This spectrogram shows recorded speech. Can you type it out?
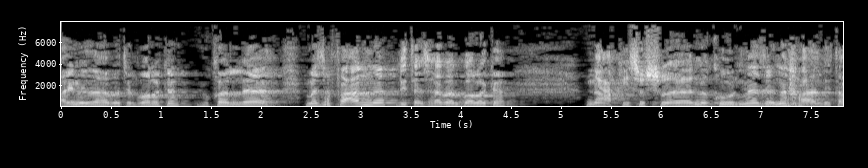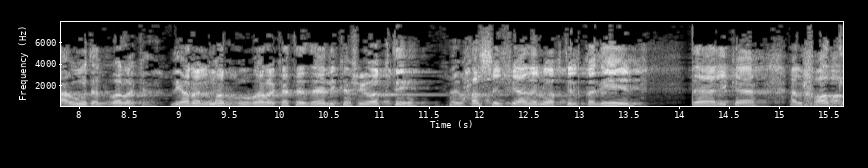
أين ذهبت البركة؟ يقال لا. ماذا فعلنا لتذهب البركة؟ نعكس السؤال نقول ماذا نفعل لتعود البركة؟ ليرى المرء بركة ذلك في وقته فيحصل في هذا الوقت القليل ذلك الفضل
